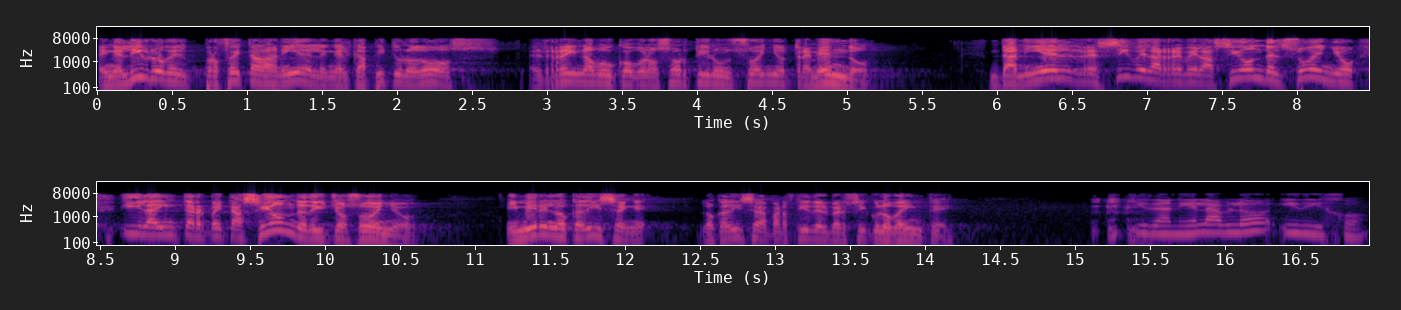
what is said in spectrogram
En el libro del profeta Daniel, en el capítulo 2, el rey Nabucodonosor tiene un sueño tremendo. Daniel recibe la revelación del sueño y la interpretación de dicho sueño. Y miren lo que dicen, lo que dice a partir del versículo 20. Y Daniel habló y dijo:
